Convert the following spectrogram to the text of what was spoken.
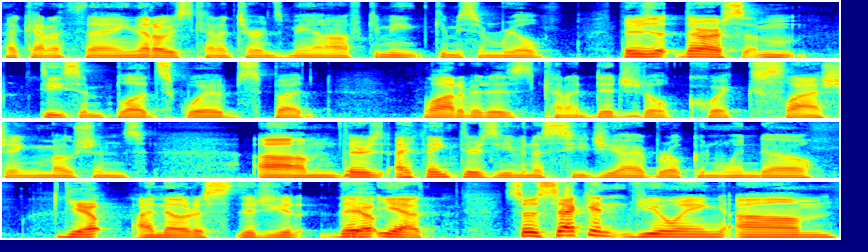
that kind of thing. That always kind of turns me off. Give me give me some real. There's a, there are some decent blood squibs, but a lot of it is kind of digital, quick slashing motions. Um, there's I think there's even a CGI broken window. yep, I noticed. Did you? There, Yep. Yeah. So second viewing, um,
